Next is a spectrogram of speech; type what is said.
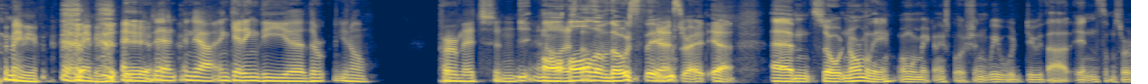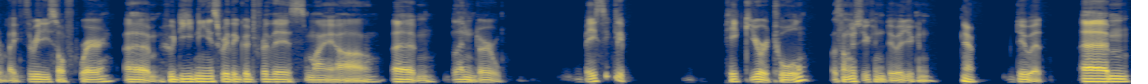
maybe yeah, maybe and, Yeah. and, and yeah, and getting the uh, the you know permits and, and all, all, that all stuff. of those Yeah. things, right? Yeah. Um, so normally when we make an explosion, we would do that in some sort of like 3D software. Um, Houdini is really good for this. Maya, um, Blender, basically pick your tool. As long as you can do it, you can Yeah. Do it. Um,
